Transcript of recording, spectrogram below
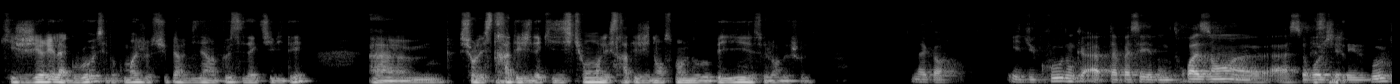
qui géraient la growth. Et donc, moi, je supervisais un peu ces activités euh, sur les stratégies d'acquisition, les stratégies de lancement de nouveaux pays et ce genre de choses. D'accord. Et du coup, tu as passé donc, trois ans à ce rôle chez Facebook.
